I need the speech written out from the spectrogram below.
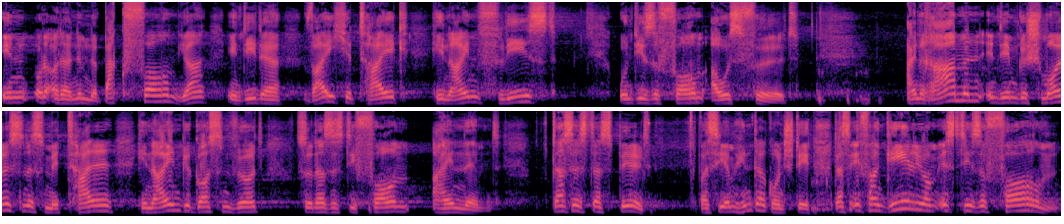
in, oder, oder nimm eine Backform, ja, in die der weiche Teig hineinfließt und diese Form ausfüllt. Ein Rahmen, in dem geschmolzenes Metall hineingegossen wird, sodass es die Form einnimmt. Das ist das Bild, was hier im Hintergrund steht. Das Evangelium ist diese Form.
